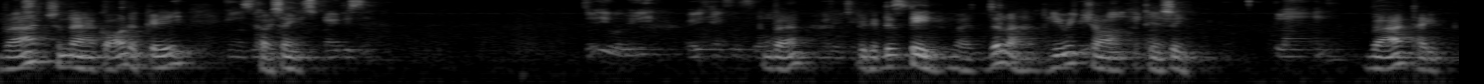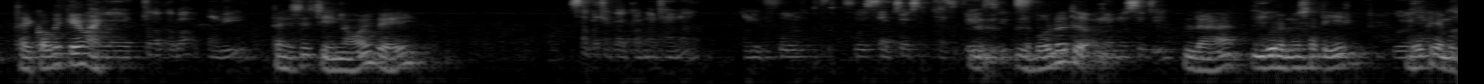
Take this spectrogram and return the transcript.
và chúng ta có được cái khởi sinh và được cái đức tin và rất là hữu ích cho thiền sinh và thầy thầy có cái kế hoạch. Thầy sẽ chỉ nói về là bốn đối tượng là Buddhanussati bốn cái đề mục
